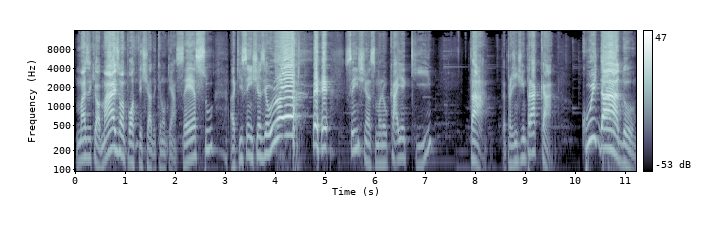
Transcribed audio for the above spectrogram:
Mas aqui, ó, mais uma porta fechada que eu não tenho acesso. Aqui sem chance eu... sem chance, mano. Eu caí aqui. Tá. É pra gente vir pra cá. Cuidado.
